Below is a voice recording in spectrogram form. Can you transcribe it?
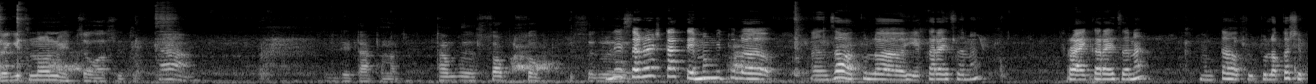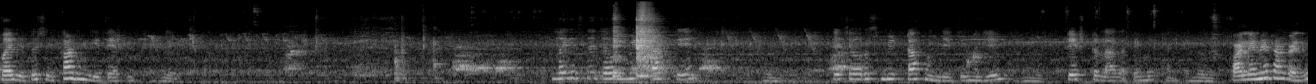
लगेच नॉनव्हेजचा वास येतो. हा. ते टाकून आता. थांब सॉफ्ट सॉफ्ट सगळं. नाही सगळेच टाकते. मग मी तुला अं, जेव्हा तुला हे करायचं ना फ्राय करायचं ना मग तेव्हा तू तुला कसे पाहिजे तसे काढून घेते आपण. लगेच त्याच्यावर मीठ टाकते त्याच्यावरच मीठ टाकून देते म्हणजे. टेस्ट लागते मिठाने. पाणी नाही टाकायचं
